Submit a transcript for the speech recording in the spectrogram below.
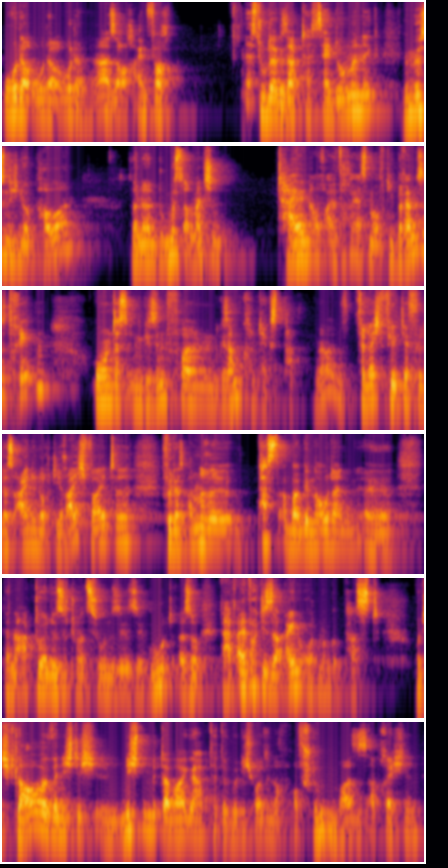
oder, oder, oder. Ja? Also auch einfach, dass du da gesagt hast, hey Dominik, wir müssen nicht nur powern, sondern du musst an manchen Teilen auch einfach erstmal auf die Bremse treten und das in sinnvollen Gesamtkontext packen. Ja? Vielleicht fehlt ja für das eine noch die Reichweite, für das andere passt aber genau dein, äh, deine aktuelle Situation sehr, sehr gut. Also da hat einfach diese Einordnung gepasst. Und ich glaube, wenn ich dich nicht mit dabei gehabt hätte, würde ich heute noch auf Stundenbasis abrechnen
